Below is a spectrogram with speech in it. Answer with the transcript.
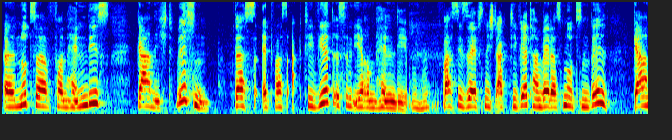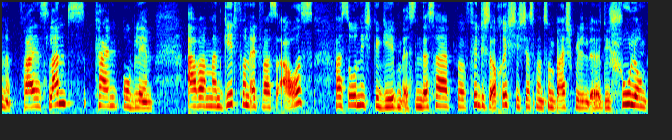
äh, Nutzer von Handys gar nicht wissen, dass etwas aktiviert ist in ihrem Handy, mhm. was sie selbst nicht aktiviert haben. Wer das nutzen will, Gerne. Freies Land, kein Problem. Aber man geht von etwas aus, was so nicht gegeben ist. Und deshalb äh, finde ich es auch richtig, dass man zum Beispiel äh, die Schulung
